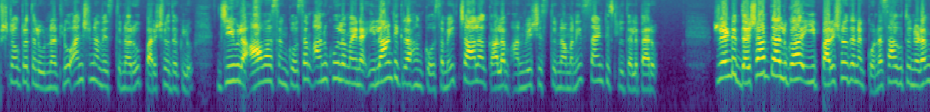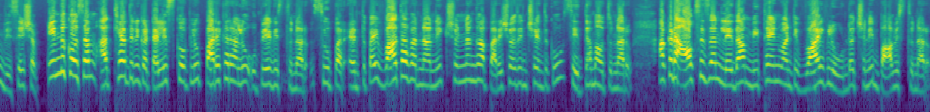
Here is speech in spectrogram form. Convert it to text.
ఉష్ణోగ్రతలు ఉన్నట్లు అంచనా వేస్తున్నారు పరిశోధకులు. జీవుల ఆవాసం కోసం అనుకూలమైన ఇలాంటి గ్రహం కోసమే చాలా కాలం అన్వేషిస్తున్నామని సైంటిస్టులు తెలిపారు. రెండు దశాబ్దాలుగా ఈ పరిశోధన కొనసాగుతుండడం విశేషం. ఇందుకోసం అత్యాధునిక టెలిస్కోప్లు పరికరాలు ఉపయోగిస్తున్నారు. సూపర్ ఎర్త్ పై వాతావరణాన్ని క్షుణ్ణంగా పరిశోధించేందుకు సిద్ధమవుతున్నారు. అక్కడ ఆక్సిజన్ లేదా మిథైన్ వంటి వాయువులు ఉండొచ్చని భావిస్తున్నారు.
